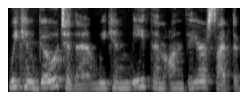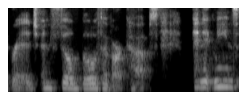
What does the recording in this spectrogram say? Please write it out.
we can go to them, we can meet them on their side of the bridge and fill both of our cups. And it means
